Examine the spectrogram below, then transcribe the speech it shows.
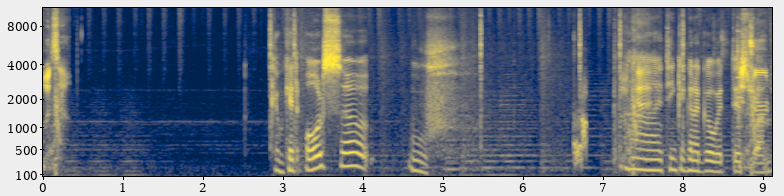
What's up? Okay, we can also... Oof. I think I'm gonna go with this one.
